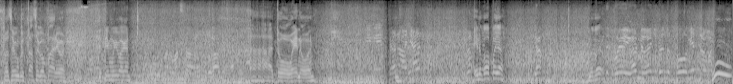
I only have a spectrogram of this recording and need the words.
Entonces un gustazo compadre, weón. Que esté muy bacán. Ah, estuvo bueno, weón. ¿Te van a bañar? Y nos vamos para allá. Ya. Nos vemos. Voy a llegar, me baño y prendo el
